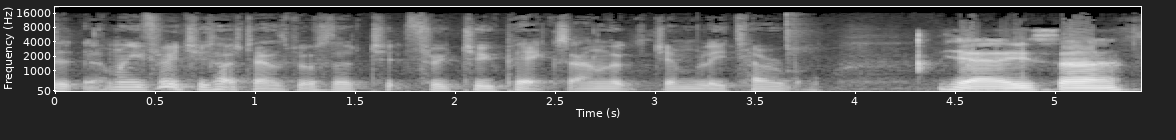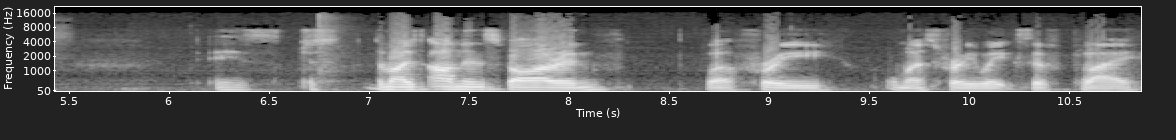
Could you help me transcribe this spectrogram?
I mean, he threw two touchdowns, but also threw two picks and looked generally terrible. yeah, he's uh, he's just the most uninspiring. Well, three almost three weeks of play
